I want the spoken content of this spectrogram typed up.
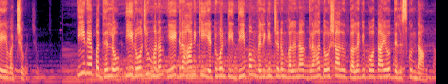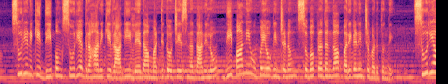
చేయవచ్చు. ఈ నేపథ్యంలో ఈ రోజు మనం ఏ గ్రహానికి ఎటువంటి దీపం వెలిగించడం వలన గ్రహ దోషాలు తొలగిపోతాయో తెలుసుకుందాం. సూర్యునికి దీపం సూర్య గ్రహానికి రాగి లేదా మట్టితో చేసిన దానిలో దీపాన్ని ఉపయోగించడం శుభప్రదంగా పరిగణించబడుతుంది. సూర్య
